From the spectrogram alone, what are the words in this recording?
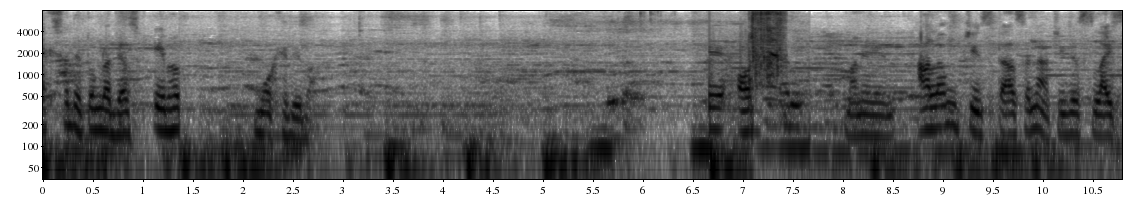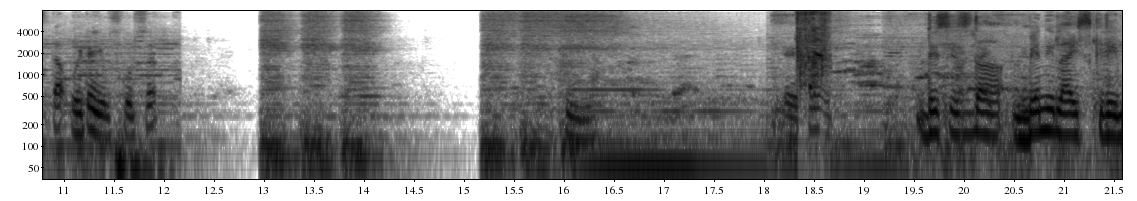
একসাথে তোমরা জাস্ট এভাবে মুখে দিবা। মানে আলাম চিজটা আছে না চিজের স্লাইসটা ওইটা ইউজ করছে। This is the vanilla ice cream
